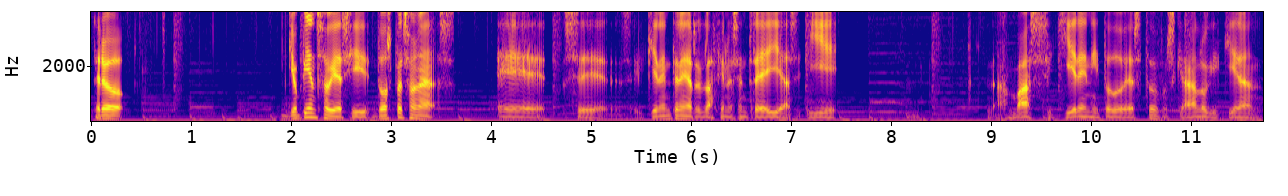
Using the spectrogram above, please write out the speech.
Pero yo pienso que si dos personas eh, se, se quieren tener relaciones entre ellas y ambas si quieren y todo esto, pues que hagan lo que quieran.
